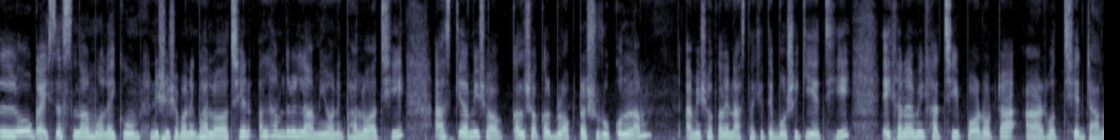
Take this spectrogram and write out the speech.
হ্যালো গাইস, আসসালামু আলাইকুম। নিশ্চয়ই সব অনেক ভালো আছেন। আলহামদুলিল্লাহ, আমিও অনেক ভালো আছি। আজকে আমি সকাল সকাল ব্লগটা শুরু করলাম। আমি সকালে নাস্তা খেতে বসে গিয়েছি। এখানে আমি খাচ্ছি পরোটা আর হচ্ছে ডাল।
